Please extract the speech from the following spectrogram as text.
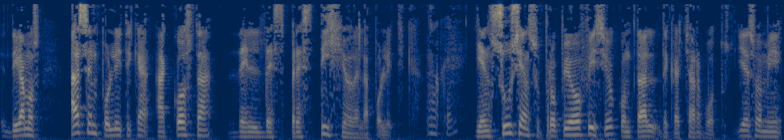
digamos, hacen política a costa del desprestigio de la política y ensucian su propio oficio con tal de cachar votos. Y eso a mí,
